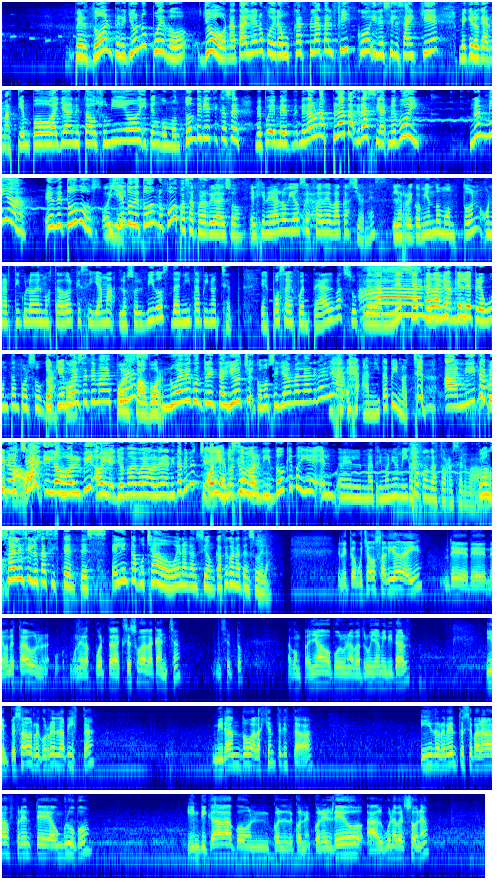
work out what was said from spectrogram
Perdón, pero yo no puedo, yo, Natalia, no puedo ir a buscar plata al fisco y decirle, ¿saben qué? Me quiero quedar más tiempo allá en Estados Unidos y tengo un montón de viajes que hacer. Me, puede- me, me dan unas plata, gracias, me voy. No es mía, es de todos. Oye. Y siendo de todos, no puedo pasar por arriba de eso. El general Oviedo se fue de vacaciones. Les recomiendo un montón un artículo del mostrador que se llama Los olvidos de Anita Pinochet. Esposa de Fuente Alba, sufre de Ah, amnesia cada vez que le preguntan por sus Toquemos gastos. ese tema después. Por favor. 9 con 38. ¿Cómo se llama la galla? Anita Pinochet. Anita Por Pinochet favor. y los olvidos. Oye, yo me voy a volver a Anita Pinochet. Oye, a mí se me olvidó que pagué el, el matrimonio a mi hijo con gastos reservados. González y los asistentes. El encapuchado, buena canción. Café con Atenzuela. El encapuchado salía de ahí, de, de- de donde estaba un- una de las puertas de acceso a la cancha, ¿no es cierto? Acompañado por una patrulla militar, y empezaba a recorrer la pista mirando a la gente que estaba, y de repente se paraba frente a un grupo, indicaba con- con el dedo a alguna persona,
